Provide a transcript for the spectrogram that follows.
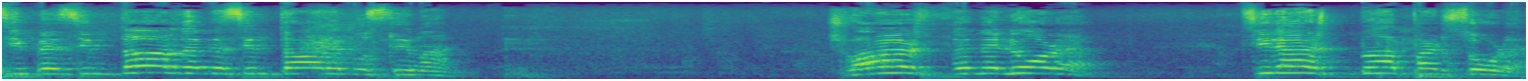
si besimtarë dhe besimtare muslimanë. Çfarë është themelore? Cila është ma parësore?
